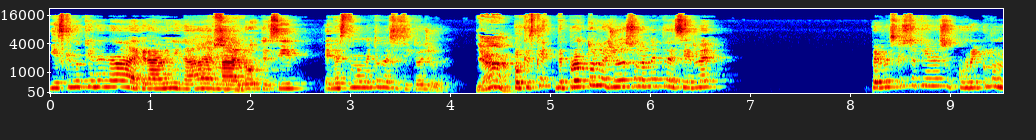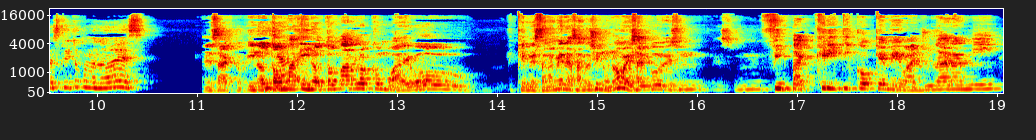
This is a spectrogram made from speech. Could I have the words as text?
Y es que no tiene nada de grave ni nada de malo decir, en este momento necesito ayuda. Ya. Porque es que de pronto la ayuda es solamente decirle, pero es que usted tiene su currículum escrito como no es. Exacto. Y no, toma, y no tomarlo como algo que me están amenazando, sino no, es algo, es un, es un feedback crítico que me va a ayudar a mí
